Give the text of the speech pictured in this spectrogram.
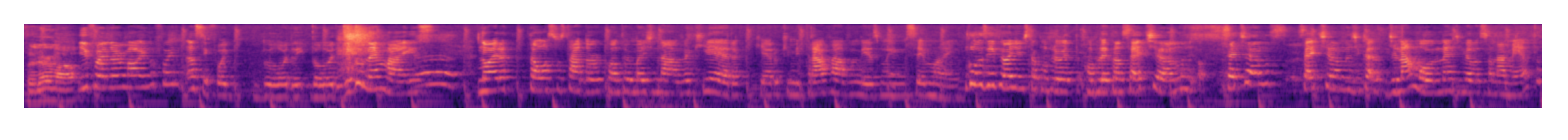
Foi normal. E foi normal e não foi, assim, foi dolorido, né? Mas não era tão assustador quanto eu imaginava que era. Que era o que me travava mesmo em ser mãe. Inclusive hoje a gente tá completando sete anos. Sete anos. Sete anos de, de namoro, né? De relacionamento.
